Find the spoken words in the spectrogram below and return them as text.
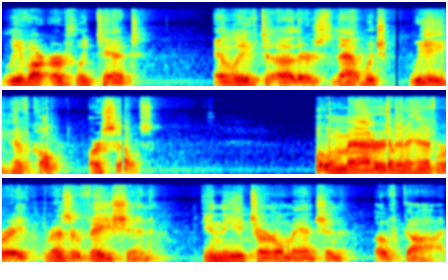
leave our earthly tent and leave to others that which we have called ourselves. What will matter is then ahead for a reservation in the eternal mansion of God.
